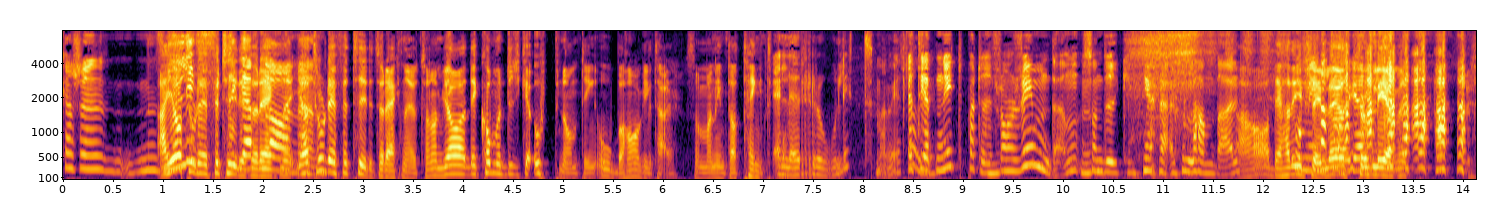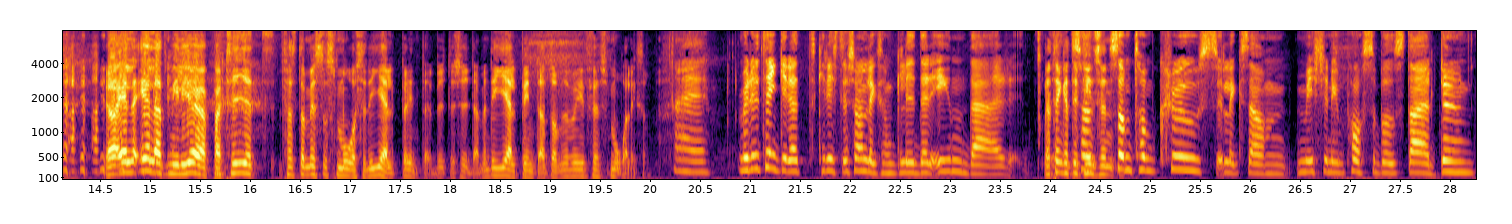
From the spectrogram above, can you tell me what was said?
Kanske den ja, jag tror det är för tidigt att räkna, planen. jag tror det är för tidigt att räkna ut honom. Ja, det kommer dyka upp någonting obehagligt här som man inte har tänkt på. Eller roligt, man vet Ett helt nytt parti från rymden som dyker ner här och landar. Ja, det hade På för löst problemet. Ja, eller, eller att Miljöpartiet, fast de är så små så det hjälper inte, byter sida. Men det hjälper inte att de, de är ju för små liksom. Nej. Men du tänker att Kristersson liksom glider in där Jag tänker att det som, finns en... som Tom Cruise liksom Mission Impossible style dun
